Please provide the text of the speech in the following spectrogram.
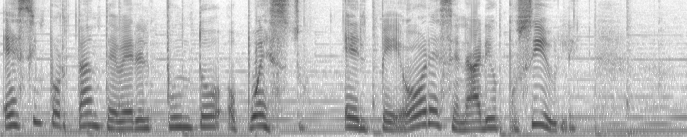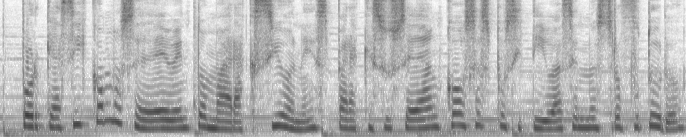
es importante ver el punto opuesto, el peor escenario posible. Porque así como se deben tomar acciones para que sucedan cosas positivas en nuestro futuro,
